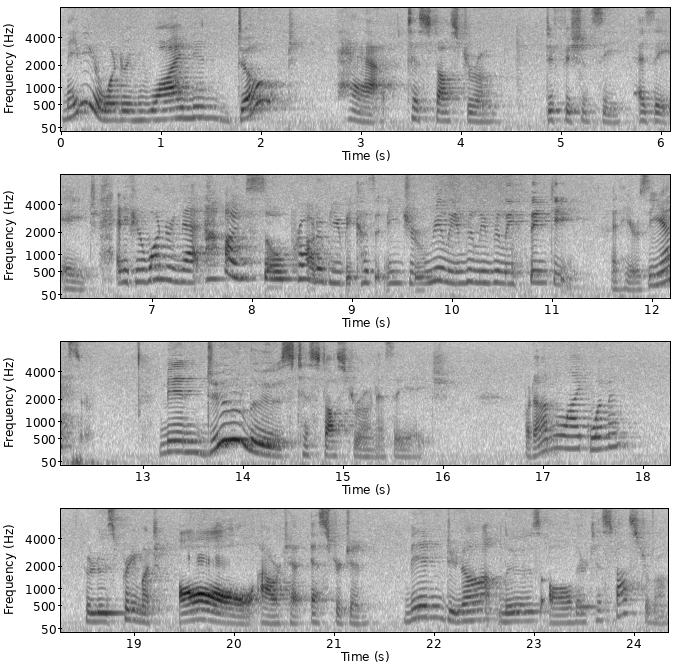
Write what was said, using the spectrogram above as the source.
Maybe you're wondering why men don't have testosterone deficiency as they age. And if you're wondering that, I'm so proud of you because it means you're really, really, really thinking. And here's the answer. Men do lose testosterone as they age. But unlike women, who lose pretty much all our estrogen, men do not lose all their testosterone.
